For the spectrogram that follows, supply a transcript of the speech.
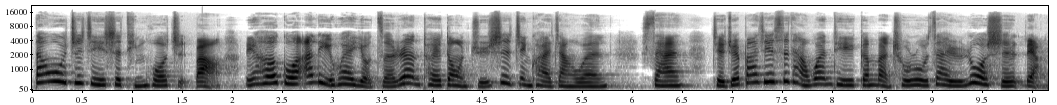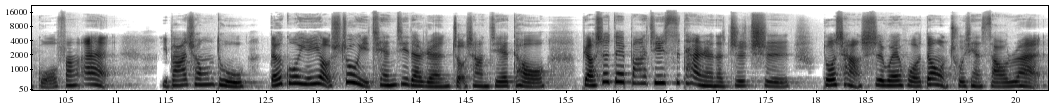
当务之急是停火止暴，联合国安理会有责任推动局势尽快降温。三、解决巴基斯坦问题根本出路在于落实两国方案。以巴冲突，德国也有数以千计的人走上街头，表示对巴基斯坦人的支持，多场示威活动出现骚乱。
